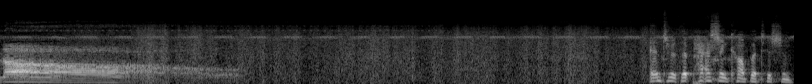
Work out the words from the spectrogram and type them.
No! Enter the passion competition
